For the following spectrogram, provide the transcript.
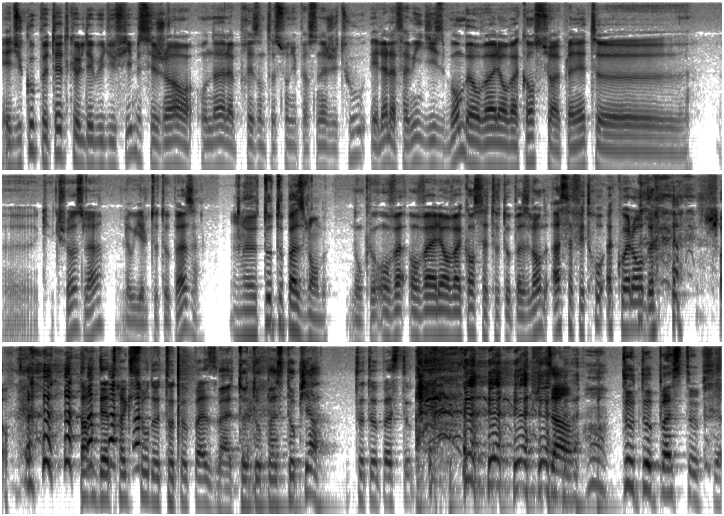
Et du coup, peut-être que le début du film, c'est genre, on a la présentation du personnage et tout, et là, la famille disent, bon, ben, on va aller en vacances sur la planète euh, euh, quelque chose, là, là où il y a le Totopaz. Euh, Totopazland. Donc, on va, on va aller en vacances à Totopazland. Ah, ça fait trop Aqualand Genre, parc d'attractions de Totopaz. Bah, Totopastopia. Totopastopia. Putain, Totopastopia.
